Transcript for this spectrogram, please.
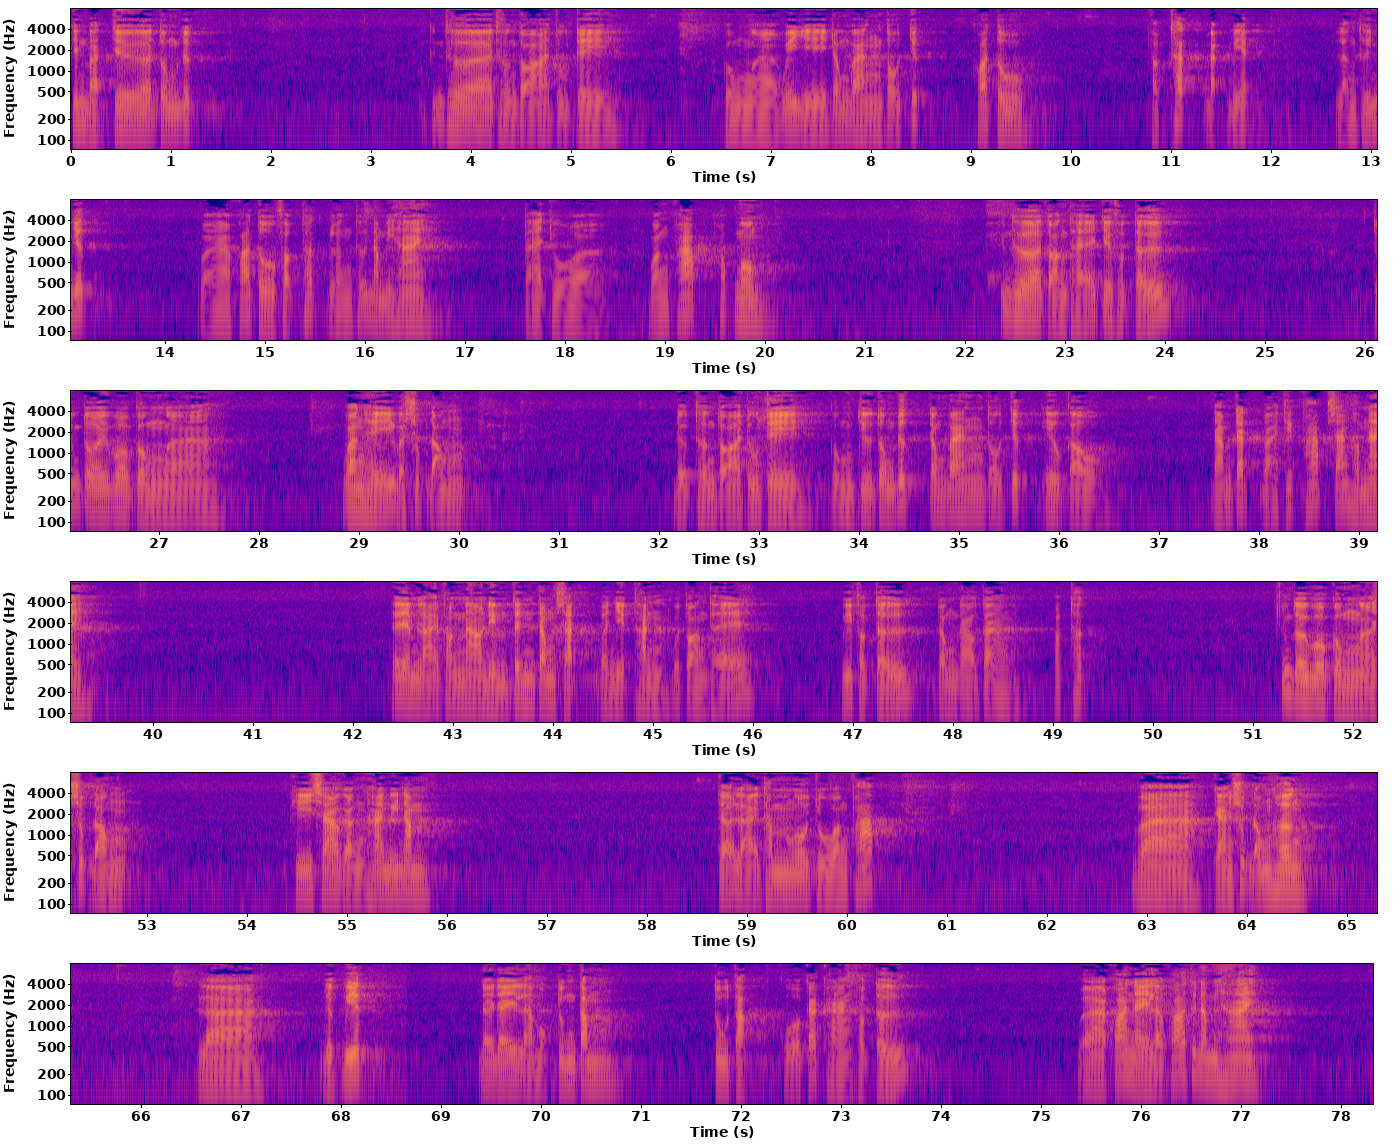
Kính bạch chư Tôn Đức. Kính thưa Thượng tọa trụ trì Cùng à, quý vị trong ban tổ chức khóa tu Phật thất đặc biệt lần thứ nhất Và khóa tu Phật thất lần thứ 52 Tại chùa Hoàng Pháp Hóc Môn. Kính thưa toàn thể chư Phật tử Chúng tôi vô cùng à, quan hỷ và xúc động, được thượng tọa trụ trì cùng chư tôn đức trong ban tổ chức yêu cầu đảm trách bài thuyết pháp sáng hôm nay. Để đem lại phần nào niềm tin trong sạch và nhiệt thành của toàn thể quý phật tử trong đạo tàng phật thất. Chúng tôi vô cùng à, xúc động khi sau gần hai mươi năm trở lại thăm ngôi chùa Hoàng Pháp. Và càng xúc động hơn là được biết nơi đây là một trung tâm tu tập của các hàng Phật tử. Và khóa này là khóa thứ 52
